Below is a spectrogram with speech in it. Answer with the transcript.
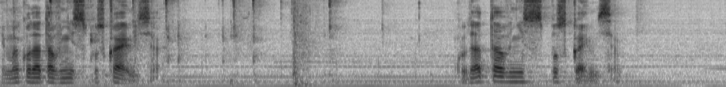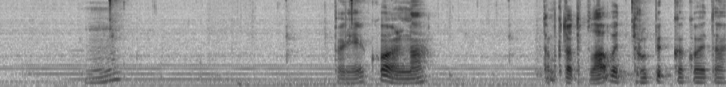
И мы куда-то вниз спускаемся. Куда-то вниз спускаемся. М? Прикольно. Там кто-то плавает, трупик какой-то.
